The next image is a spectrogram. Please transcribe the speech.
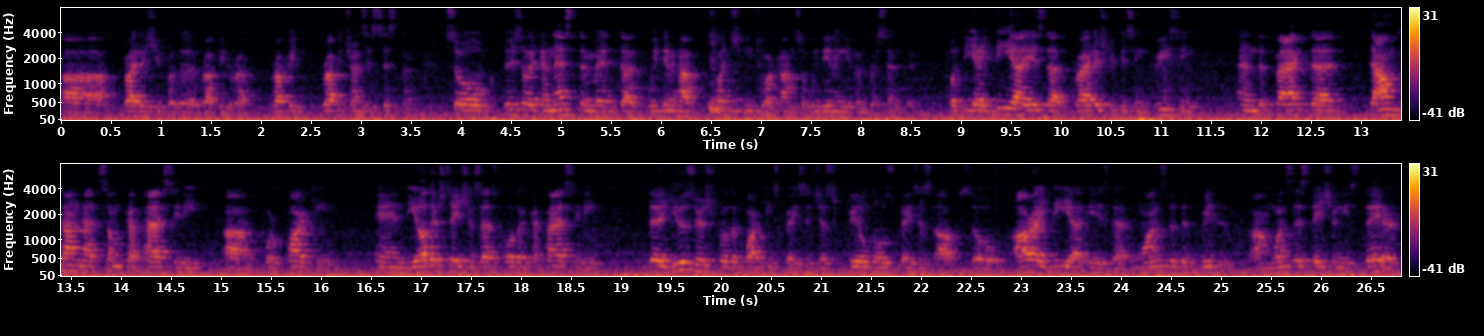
uh, ridership for the rapid, rapid, rapid transit system. So there's like an estimate that we didn't have much into account, so we didn't even present it. But the idea is that ridership is increasing, and the fact that downtown had some capacity, uh, for parking, and the other stations has other capacity, the users for the parking spaces just fill those spaces up. So our idea is that once the, the, um, once the station is there,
